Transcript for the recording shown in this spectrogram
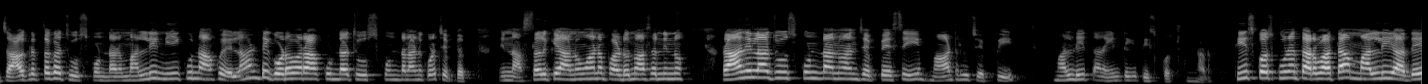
జాగ్రత్తగా చూసుకుంటాను. మళ్ళీ నీకు నాకు ఎలాంటి గొడవ రాకుండా చూసుకుంటానని కూడా చెప్పారు నిన్ను అస్సలకే అనుమాన పడును అసలు నిన్ను రానిలా చూసుకుంటాను అని చెప్పేసి మాటలు చెప్పి మళ్ళీ తన ఇంటికి తీసుకొచ్చుకున్నాడు. తీసుకొచ్చుకున్న తర్వాత మళ్ళీ అదే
